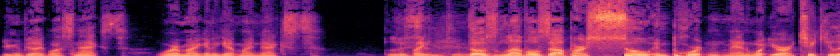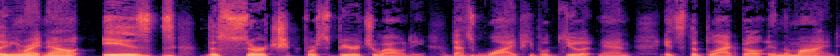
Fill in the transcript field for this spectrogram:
you're gonna be like what's next where am I gonna get my next Listen, like dude. those levels up are so important man. What you're articulating right now is the search for spirituality. That's why people do it man. It's the black belt in the mind.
